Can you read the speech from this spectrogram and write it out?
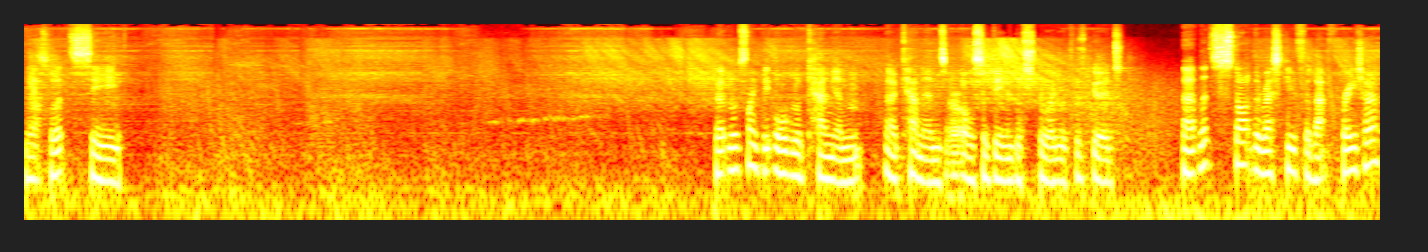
yeah, so let's see. It looks like the orbital canyon uh, cannons are also being destroyed, which is good. Uh, let's start the rescue for that freighter.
